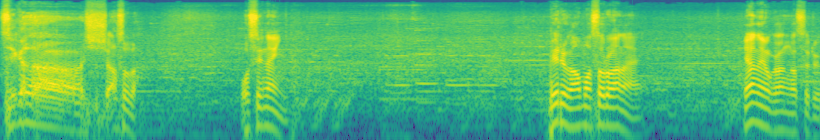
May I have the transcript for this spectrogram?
追加だーしあそうだ。押せないんだ。ベルがあんま揃わない。嫌な予感がする。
